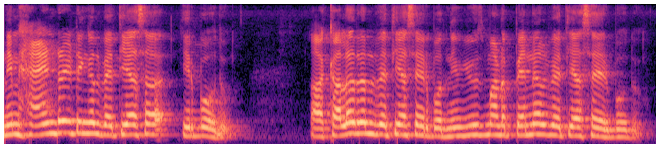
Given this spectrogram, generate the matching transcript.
ನಿಮ್ಮ ಹ್ಯಾಂಡ್ ರೈಟಿಂಗಲ್ಲಿ ವ್ಯತ್ಯಾಸ ಇರ್ಬೋದು. ಆ ಕಲರಲ್ಲಿ ವ್ಯತ್ಯಾಸ ಇರ್ಬೋದು. ನೀವು ಯೂಸ್ ಮಾಡೋ ಪೆನ್ನಲ್ಲಿ ವ್ಯತ್ಯಾಸ ಇರ್ಬೋದು.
